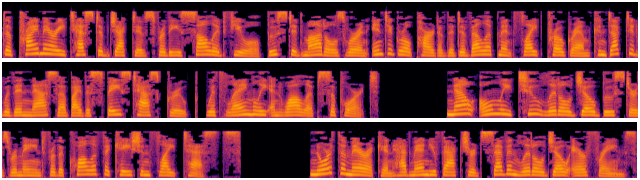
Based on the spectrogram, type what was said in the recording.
The primary test objectives for these solid fuel-boosted models were an integral part of the development flight program conducted within NASA by the Space Task Group, with Langley and Wallops support. Now only two Little Joe boosters remained for the qualification flight tests. North American had manufactured seven Little Joe airframes,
